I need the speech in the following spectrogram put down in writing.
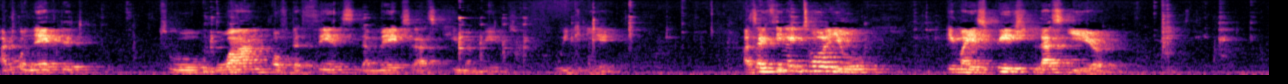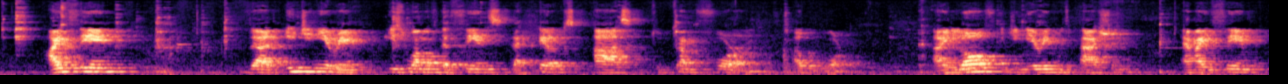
are connected to one of the things that makes us human beings. We create. As I think I told you in my speech last year, I think that engineering is one of the things that helps us to transform our world. I love engineering with passion, and I think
